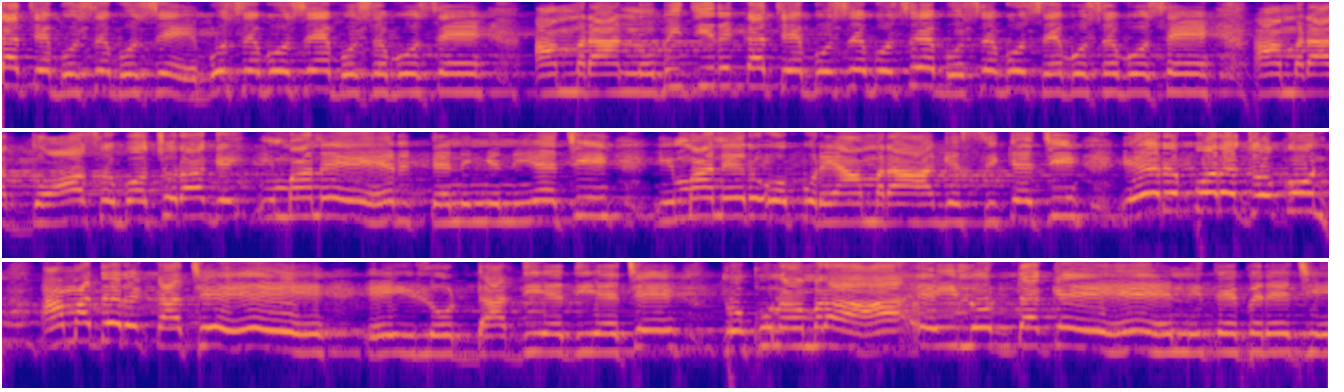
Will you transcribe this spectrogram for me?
কাছে বসে বসে বসে বসে বসে বসে, আমরা নবীজির কাছে বসে বসে বসে বসে বসে বসে, আমরা দশ বছর আগে ইমানের ট্রেনিং নিয়েছি, ইমানের ওপরে আমরা আগে শিখেছি, এরপরে যখন আমাদের কাছে এই লোডটা দিয়ে দিয়েছে, তখন আমরা এই লোডটাকে নিতে পেরেছি।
